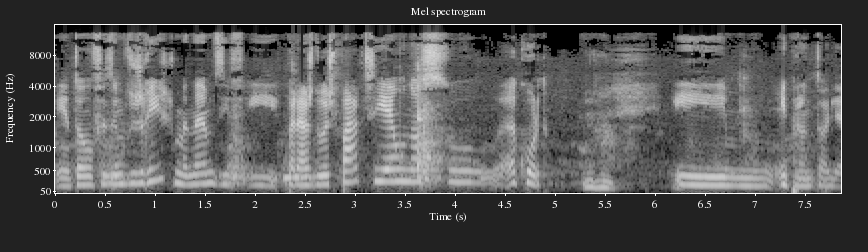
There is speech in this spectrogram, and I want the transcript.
Então fazemos os riscos, mandamos e, e para as duas partes e é o nosso acordo. E, e pronto, olha,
